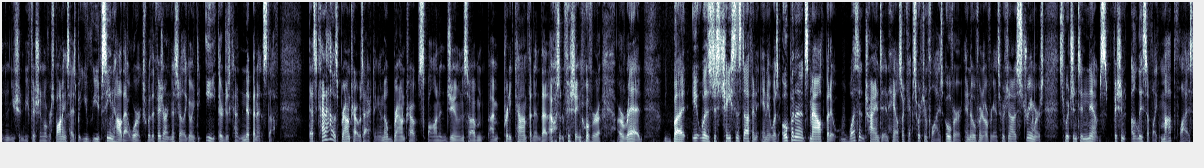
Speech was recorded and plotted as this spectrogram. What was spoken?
you shouldn't be fishing over spawning sites, but you've you've seen how that works, where the fish aren't necessarily going to eat; they're just kind of nipping at stuff that's kind of how this brown trout was acting. I know brown trout spawn in June, so I'm, I'm pretty confident that I wasn't fishing over a, a redd, but it was just chasing stuff and, and it was open in its mouth, but it wasn't trying to inhale. So I kept switching flies over and over and over again, switching out of streamers, switching to nymphs, fishing ugly stuff like mop flies.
